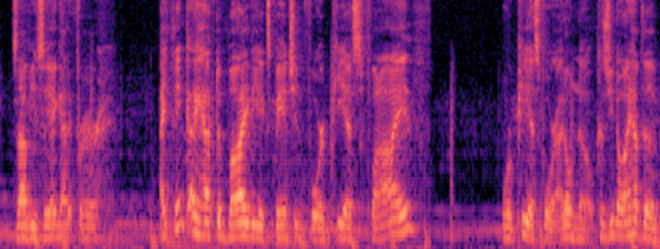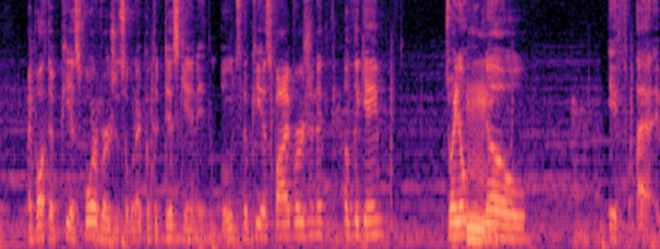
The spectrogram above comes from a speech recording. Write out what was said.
because obviously i got it for i think i have to buy the expansion for ps5 or PS4. I don't know because you know I have the I bought the PS4 version, so when I put the disc in, it loads the PS5 version of, of the game. So I don't Hmm. know if I,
